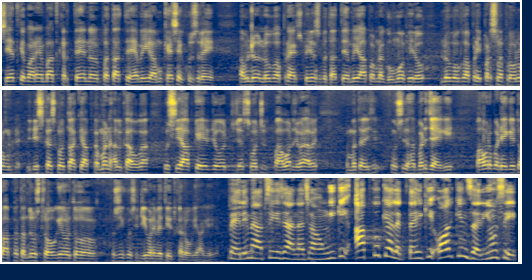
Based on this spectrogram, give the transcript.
सेहत के बारे में बात करते हैं और बताते हैं भाई हम कैसे खुश रहें? हम लोग लो, अपना एक्सपीरियंस बताते हैं भाई आप अपना घूमो फिरो। लोगों को अपनी पर्सनल प्रॉब्लम डिस्कस करो ताकि आपका मन हल्का होगा। उससे आपके जो, जो सोच पावर जो है मतलब उससे बढ़ जाएगी पावर बढ़ेगी तो आपका तंदुरुस्त रहोगे और तो खुशी खुशी जीवन व्यतीत करोगे आगे का। पहले मैं आपसे ये जानना चाहूँगी कि आपको क्या लगता है कि और किन जरियों से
